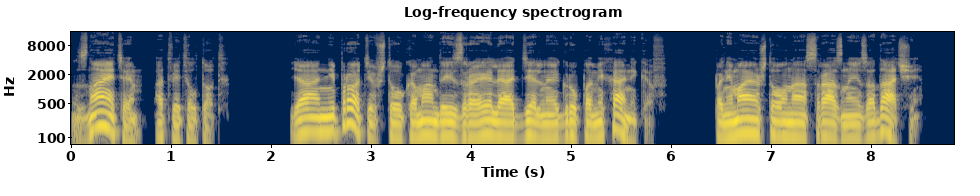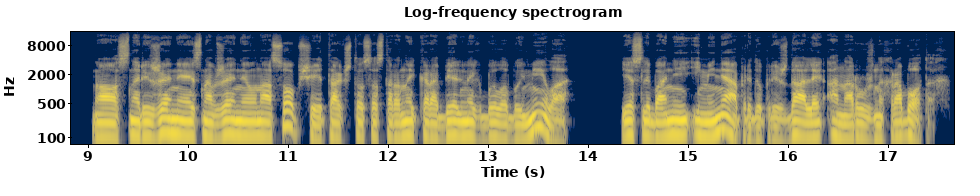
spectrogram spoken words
«Знаете», — ответил тот, — «я не против, что у команды Израиля отдельная группа механиков. Понимаю, что у нас разные задачи. Но снаряжение и снабжение у нас общие, так что со стороны корабельных было бы мило, если бы они и меня предупреждали о наружных работах».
